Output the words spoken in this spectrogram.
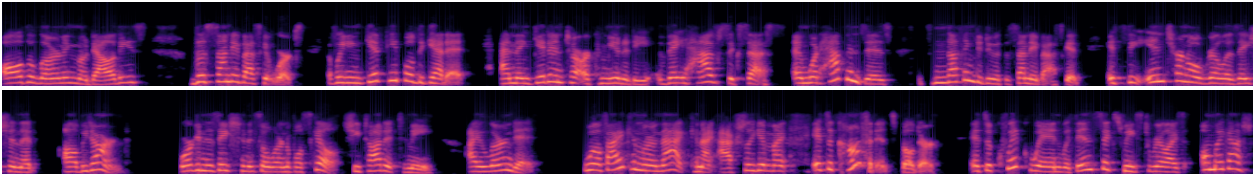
all the learning modalities. The Sunday basket works. If we can get people to get it and then get into our community, they have success. And what happens is it's nothing to do with the Sunday basket. It's the internal realization that I'll be darned. Organization is a learnable skill. She taught it to me. I learned it. Well, if I can learn that, can I actually get my it's a confidence builder. It's a quick win within 6 weeks to realize, "Oh my gosh,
